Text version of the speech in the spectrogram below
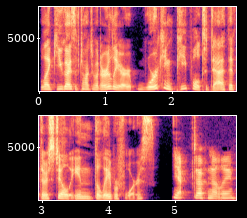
like you guys have talked about earlier, working people to death if they're still in the labor force. Yeah, definitely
